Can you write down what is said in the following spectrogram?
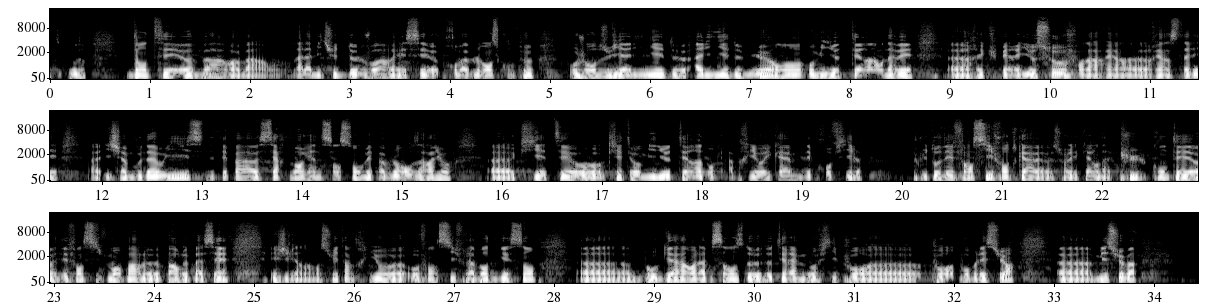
Dante euh, Bar, euh, bah, on a l'habitude de le voir et c'est probablement ce qu'on peut aujourd'hui aligner de mieux. au milieu de terrain, on avait récupéré Youssouf, on a réinstallé Hicham Boudaoui. Ce n'était pas certes Morgan Sanson, mais Pablo Rosario qui était au milieu de terrain. Donc a priori quand même des profils plutôt défensifs, en tout cas euh, sur lesquels on a pu compter euh, défensivement par le par le passé. Et j'y viendrai ensuite un trio euh, offensif, Laborde Guessant, euh, Boga en l'absence de, de Terem Bofi pour pour pour blessure. messieurs, bah,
